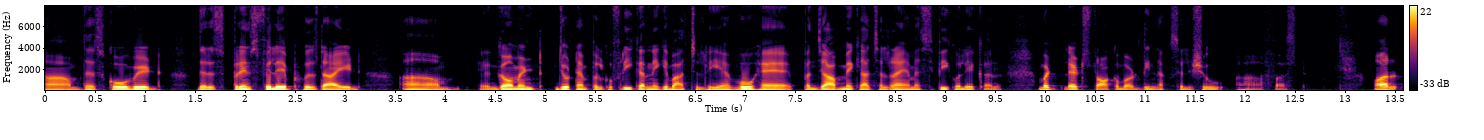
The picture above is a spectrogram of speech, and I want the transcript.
there is COVID there is Prince Philip who died government जो टेंपल को फ्री करने की बात चल रही है, वो है पंजाब में क्या चल रहा है एमएससीपी को लेकर। But let's talk about the Naxal issue first और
